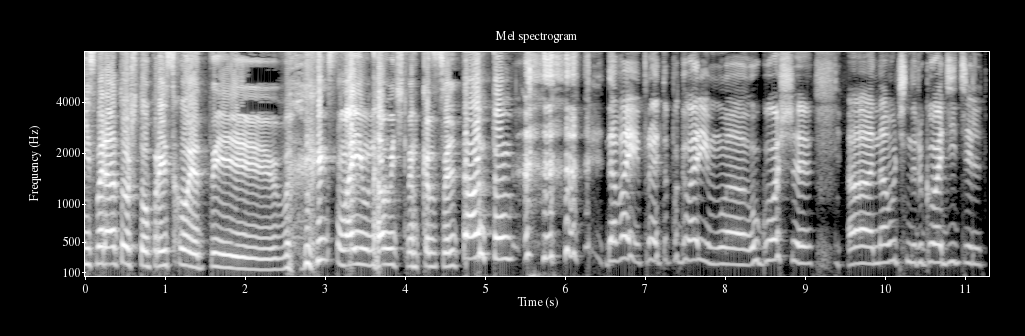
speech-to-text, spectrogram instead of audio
Несмотря на то, что происходит и с моим научным консультантом. Давай про это поговорим. А, У Гоши а, научный руководитель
